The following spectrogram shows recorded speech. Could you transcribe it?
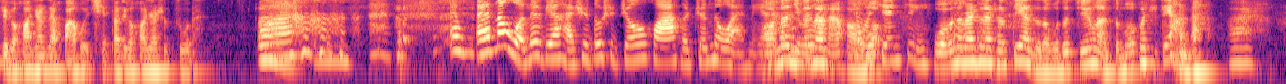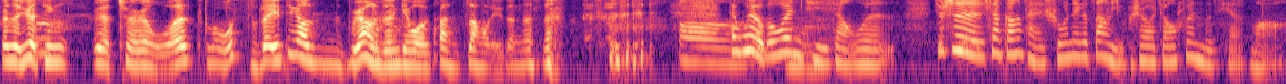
这个花圈再还回去，他这个花圈是租的。哎，哎，那我那边还是都是真花和真的挽联。哦那你们那还好这么我先进。我们那边现在成电子的，我都惊了，怎么会是这样的？哎，真的越听越确认，我他妈我死了一定要不让人给我办葬礼，真的是。哦，哎，我有个问题想问，就是像刚才说那个葬礼不是要交份子钱吗？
